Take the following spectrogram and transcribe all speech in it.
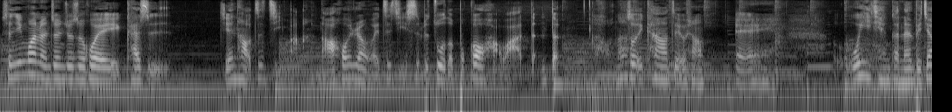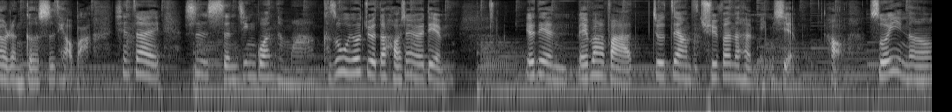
神经官能症就是会开始检讨自己嘛，然后会认为自己是不是做的不够好啊等等，好，那时候一看到这，我想，哎，我以前可能比较人格失调吧，现在是神经官能吗？可是我又觉得好像有点，有点没办法就这样子区分的很明显，好，所以呢。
